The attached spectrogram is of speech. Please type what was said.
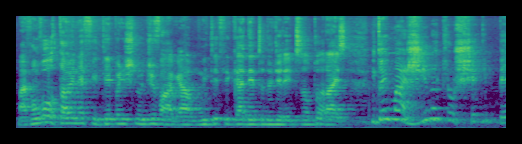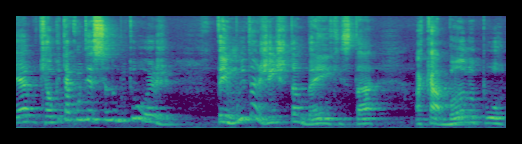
Mas vamos voltar ao NFT para a gente não devagar muito e ficar dentro dos direitos autorais. Então imagina que eu chego e pego, que é o que está acontecendo muito hoje. Tem muita gente também que está acabando por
